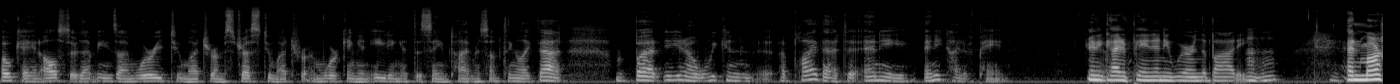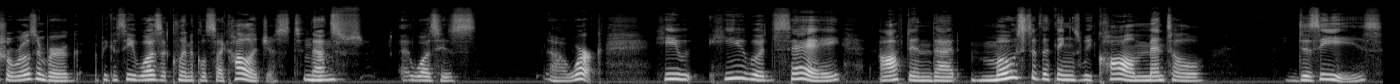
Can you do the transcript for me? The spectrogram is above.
Okay, an ulcer that means I'm worried too much, or I'm stressed too much, or I'm working and eating at the same time, or something like that. But you know we can apply that to any any kind of pain. Any kind of pain anywhere in the body. Mm-hmm. And Marshall Rosenberg, because he was a clinical psychologist, that's was his uh, work. He he would say often that most of the things we call mental disease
